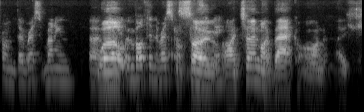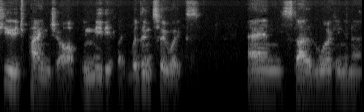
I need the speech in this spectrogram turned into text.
From the rest running. Uh, Well, involved in the restaurant. So I turned my back on a huge paying job immediately within two weeks and started working in a,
